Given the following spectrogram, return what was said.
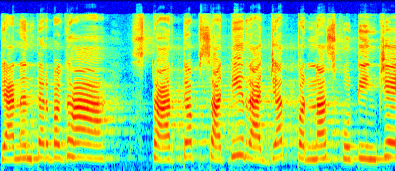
त्यानंतर बघा स्टार्टअपसाठी राज्यात पन्नास कोटींचे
